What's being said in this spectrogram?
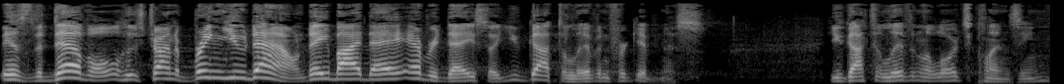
is the devil who's trying to bring you down day by day, every day. So you've got to live in forgiveness. You got to live in the Lord's cleansing.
